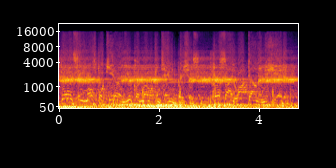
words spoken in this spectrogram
experiencing multiple Keter and Euclid level containment breaches. Full site lockdown initiated.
